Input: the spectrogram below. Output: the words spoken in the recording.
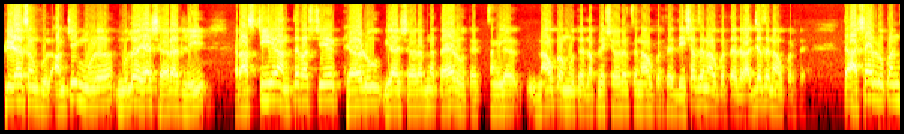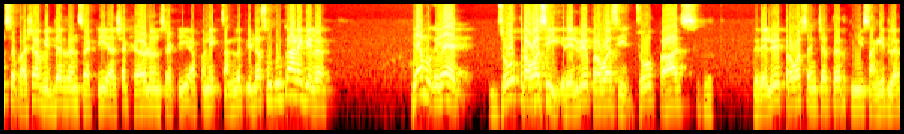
क्रीडा संकुल. आमची मुलं मुलं या शहरातली राष्ट्रीय आंतरराष्ट्रीय खेळाडू या शहरातनं तयार होत आहेत. चांगलं नाव कमवत आहेत. आपल्या शहराचं नाव करतायत देशाचं नाव करतायत राज्याचं नाव करतायत तर अशा लोकांचं अशा विद्यार्थ्यांसाठी अशा खेळाडूंसाठी आपण एक चांगलं क्रीडा संकुल का नाही केलं? या हे आहेत. जो प्रवासी रेल्वे प्रवासी जो आज रेल्वे प्रवाशांच्या तर तुम्ही सांगितलं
